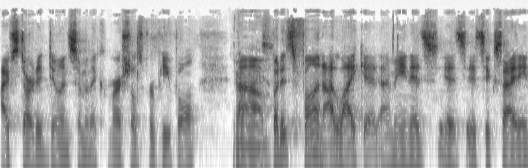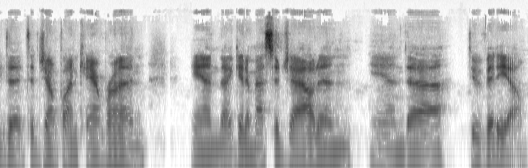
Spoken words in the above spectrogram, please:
i've started doing some of the commercials for people. Oh, nice. um, but it's fun. I like it. I mean it's it's it's exciting to to jump on camera and and uh, get a message out and and uh, do video.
